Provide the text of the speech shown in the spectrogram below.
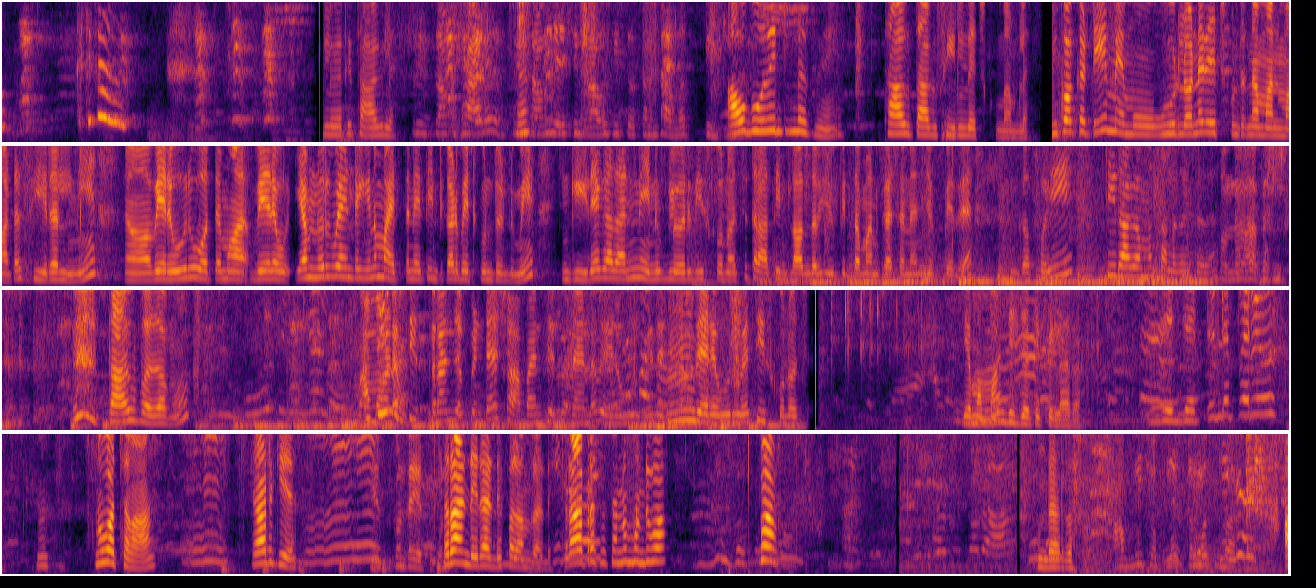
గ్లోరీ తాగులే. అవు బూ తింటున్నది తాగు తాగు సీరలు తెచ్చుకుందాంలే. ఇంకొకటి మేము ఊర్లోనే తెచ్చుకుంటున్నాం అనమాట సీరల్ని. వేరే ఊరు పోతే మా వేరే ఎమ్నూరుకు వెంటగిన మా ఇత్తనైతే ఇంటికాడ పెట్టుకుంటుంటిమి ఇంక ఈడే కదా అని నేను గ్లోరీ తీసుకొని వచ్చి తర్వాత ఇంట్లో అందరూ చూపిద్దాం అనుకాషన్ అని చెప్పేదే. ఇంకా పోయి టీ తాగమ్మ చల్లగా అవుతుందా తొందరగా తల్లి. తాగు పోదాము ఆ మోడల్ తీసుకురా అని చెప్పింటే షాప్ ఆయన తెలిసిన వేరే ఊరు పోయి వేరే ఊరు పోయి తీసుకొని వచ్చా. ఏమమ్మా డిజర్టి పిల్లారా? నువ్వు వచ్చావా? యాడికి? ఎత్తుకుంటా ఎత్తుకుంటా. రండి రండి పదం రండి. రా ప్రశస్త నువ్వు ముందుగా పా. ఉండారా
